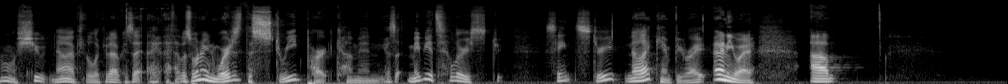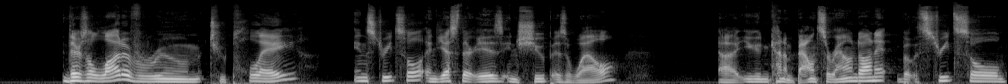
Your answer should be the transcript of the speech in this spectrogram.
Oh shoot! Now I have to look it up because I, I, I was wondering where does the street part come in? Because maybe it's Hillary Street, Saint Street. No, that can't be right. Anyway, um, there's a lot of room to play in Street Soul, and yes, there is in Shoop as well. Uh, you can kind of bounce around on it, but with Street Soul,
